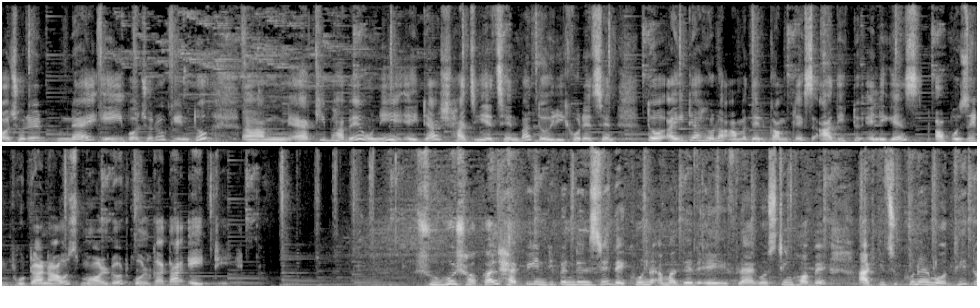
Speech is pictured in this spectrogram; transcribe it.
বছরের ন্যায় এই বছরও কিন্তু একইভাবে উনি এইটা সাজিয়েছেন বা তৈরি করেছেন। তো এইটা হলো আমাদের complex Aditya elegance, opposite Bhutan house, mall road, Kolkata eighty শুভ সকাল হ্যাপি ইন্ডিপেন্ডেন্স ডে দেখুন, আমাদের এই ফ্ল্যাগ হোস্টিং হবে। আর কিছুক্ষণের মধ্যেই তো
